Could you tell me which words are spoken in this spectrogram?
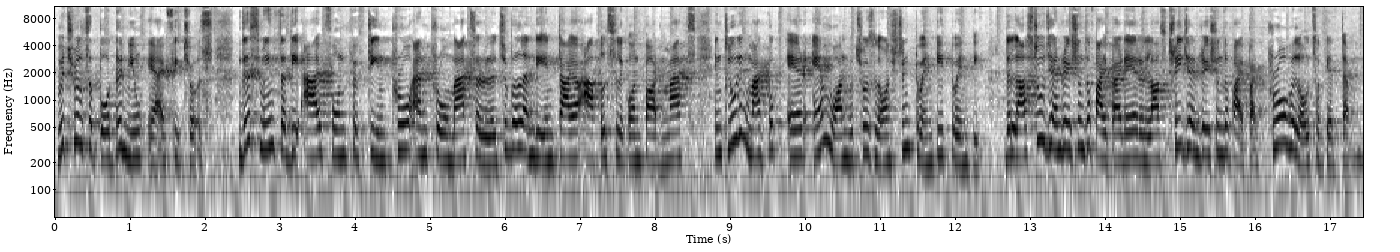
which will support the new AI features. This means means that the iPhone 15 Pro and Pro Max are eligible and the entire Apple Silicon powered Macs, including MacBook Air M1, which was launched in 2020. The last two generations of iPad Air and last three generations of iPad Pro will also get them.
